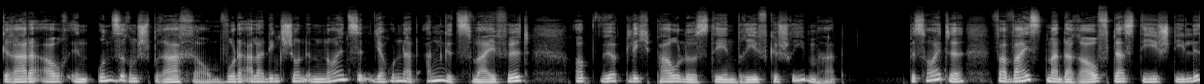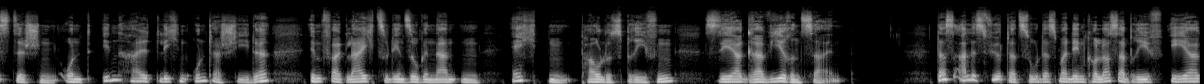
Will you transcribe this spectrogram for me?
gerade auch in unserem Sprachraum, wurde allerdings schon im 19. Jahrhundert angezweifelt, ob wirklich Paulus den Brief geschrieben hat. Bis heute verweist man darauf, dass die stilistischen und inhaltlichen Unterschiede im Vergleich zu den sogenannten echten Paulusbriefen sehr gravierend seien. Das alles führt dazu, dass man den Kolosserbrief eher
